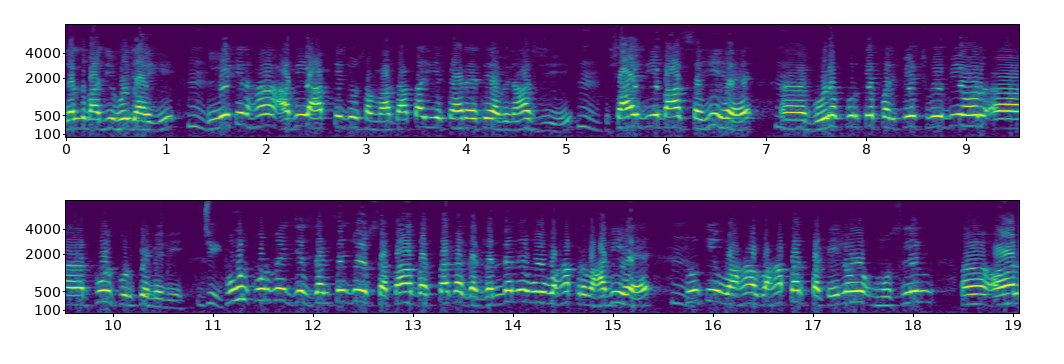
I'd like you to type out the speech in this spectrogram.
जल्दबाजी हो जाएगी। लेकिन हाँ अभी आपके जो संवाददाता ये कह रहे थे अविनाश जी शायद ये बात सही है गोरखपुर के परिप्रेक्ष्य में भी और फूलपुर के में भी। फूलपुर में जिस ढंग से जो सपा बसपा का गठबंधन है वो वहाँ प्रभावी है। क्योंकि वहाँ वहाँ पर पटेलों मुस्लिम और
